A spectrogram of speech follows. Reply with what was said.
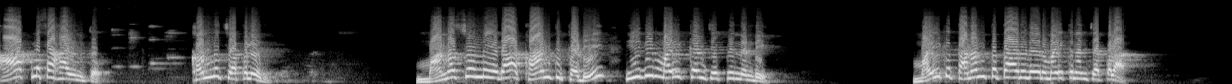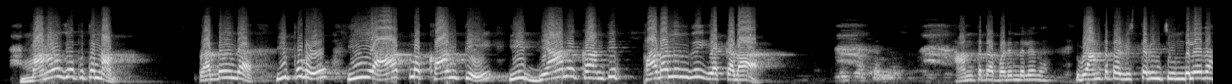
ఆత్మ సహాయంతో. కన్ను చెప్పలేదు. మనసు మీద కాంతి పడి ఇది మైక్ అని చెప్పిందండి. మైక్ తనంత తాను నేను మైక్ అని చెప్పలా. మనం చెబుతున్నాం అర్థమైందా? ఇప్పుడు ఈ ఆత్మ కాంతి ఈ జ్ఞాన కాంతి పడనుంది ఎక్కడా? అంతటా పడిందా లేదా? ఇప్పుడు అంతటా విస్తరించి ఉందా లేదా?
